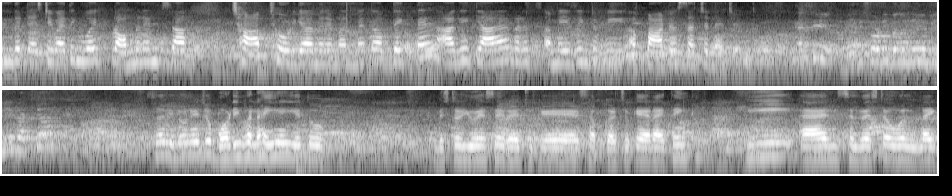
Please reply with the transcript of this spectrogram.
in the test tube I think वो एक प्रोमिनेंट सा छाप छोड़ गया मेरे मन में। तो अब देखते हैं आगे क्या है but it's amazing to be a part of such a legend sir इन्होंने जो बॉडी बनाई है ये तो मिस्टर यूएसए रह चुके हैं, सब कर चुके हैं and I think he and Sylvester will like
